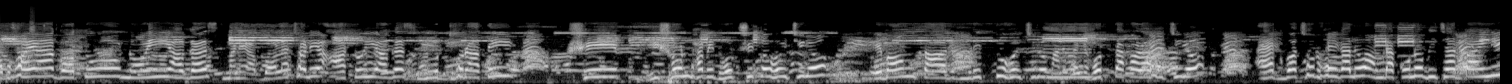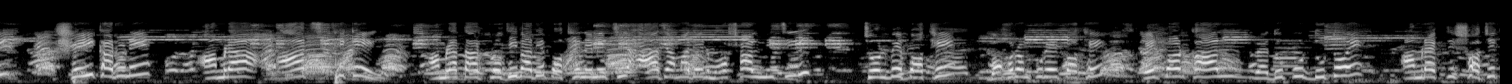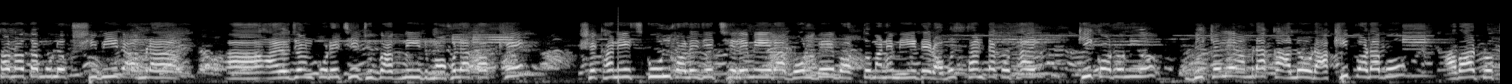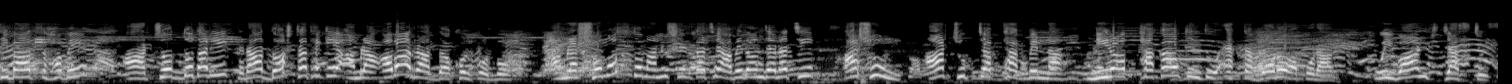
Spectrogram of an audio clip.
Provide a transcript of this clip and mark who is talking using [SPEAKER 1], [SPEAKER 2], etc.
[SPEAKER 1] অভয়া গত নয়ই আগস্ট মানে বলা চলে আটই আগস্ট মধ্যরাতেই সে ভীষণভাবে ধর্ষিত হয়েছিল এবং তার মৃত্যু হয়েছিল মানে তাকে হত্যা করা হয়েছিল। এক বছর হয়ে গেল, আমরা কোনো বিচার পাইনি। সেই কারণে আমরা আজ থেকে আমরা তার প্রতিবাদে পথে নেমেছি। আজ আমাদের মশাল মিছিল চলবে পথে, বহরমপুরের পথে। এরপর কাল দুপুর দুটোয় আমরা একটি সচেতনতামূলক শিবির আমরা আয়োজন করেছি যুগাগ্নির মহলা কক্ষে। সেখানে স্কুল, কলেজের ছেলে মেয়েরা বলবে, বর্তমানে মেয়েদের অবস্থানটা কোথায়, কি করণীয়? বিকেলে আমরা কালো রাখি পরাবো, আবার প্রতিবাদ হবে। আর চোদ্দ তারিখ রাত দশটা থেকে আমরা আবার রাত দখল করব। আমরা সমস্ত মানুষের কাছে আবেদন জানাচ্ছি, আসুন আর চুপচাপ থাকবেন না। নীরব থাকাও কিন্তু একটা বড় অপরাধ। We want justice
